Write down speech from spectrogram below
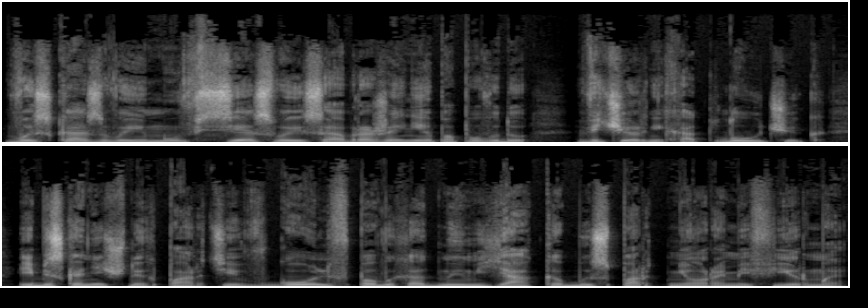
высказывая ему все свои соображения по поводу вечерних отлучек и бесконечных партий в гольф по выходным якобы с партнерами фирмы.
